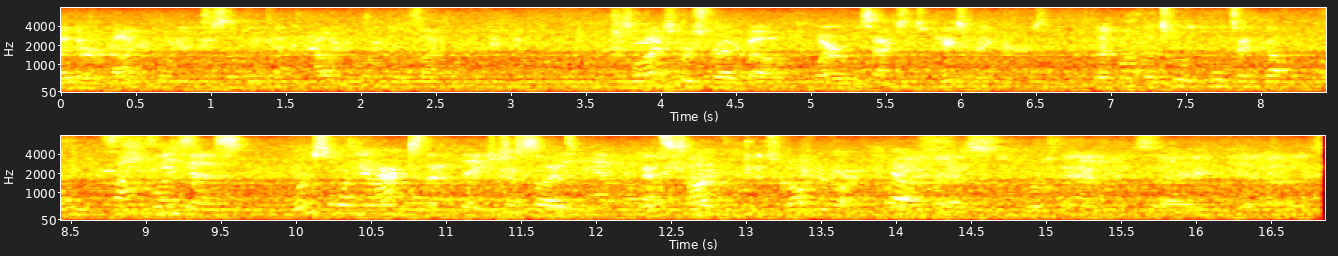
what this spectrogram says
whether or not you're going to do something and how you're going to design what you're thinking. Because when I first read about wireless access pacemakers, I thought that's really cool technology. Oh, Sounds like Jesus. What if someone hacks that just decides it's time for me to turn off your heart? I guess the first thing I should say is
